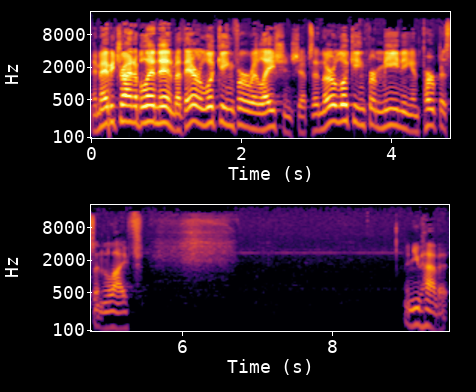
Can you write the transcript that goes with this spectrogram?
They may be trying to blend in, but they're looking for relationships and they're looking for meaning and purpose in life. And you have it.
